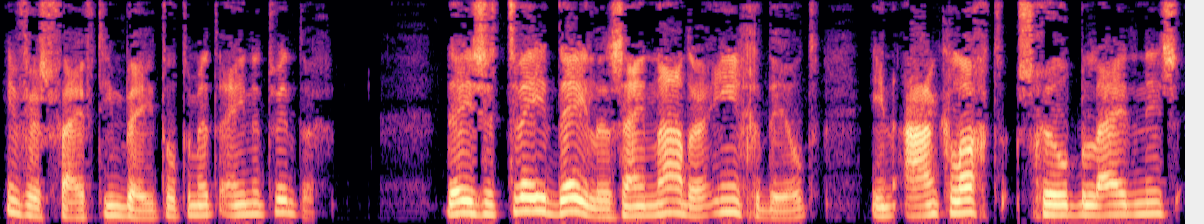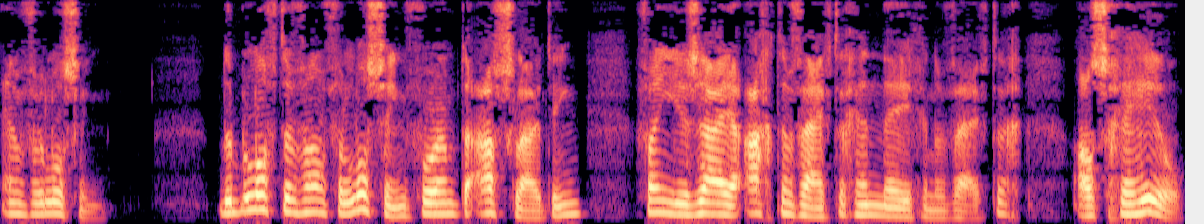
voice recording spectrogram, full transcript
in vers 15b tot en met 21. Deze twee delen zijn nader ingedeeld in aanklacht, schuldbeleidenis en verlossing. De belofte van verlossing vormt de afsluiting van Jesaja 58 en 59 als geheel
